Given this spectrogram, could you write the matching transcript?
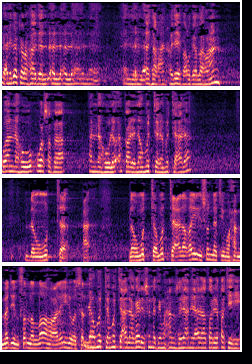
يعني ذكر هذا ال ال ال الأثر عن حذيفة رضي الله عنه وأنه وصف أنه لو قال لو مت لمت على لو مت لو مت مت على غير سنة محمد صلى الله عليه وسلم. لو مت مت على غير سنة محمد يعني على طريقته.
